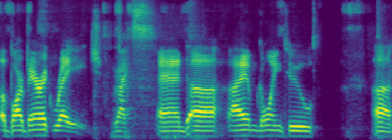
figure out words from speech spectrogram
a barbaric rage, Right. and uh, I am going to uh,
